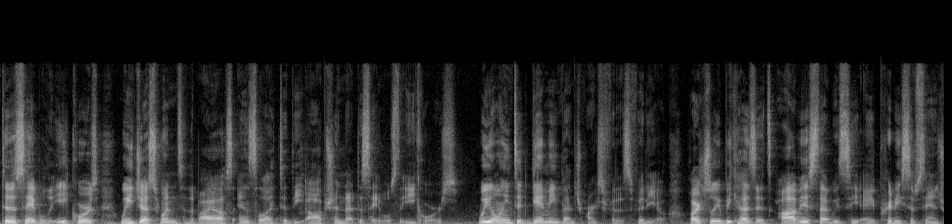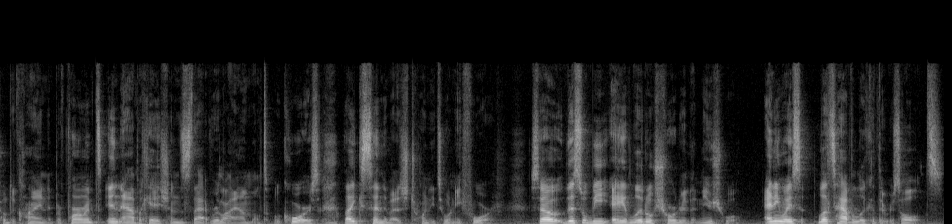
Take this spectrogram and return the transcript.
To disable the E-cores, we just went into the BIOS and selected the option that disables the E-cores. We only did gaming benchmarks for this video, largely because it's obvious that we see a pretty substantial decline in performance in applications that rely on multiple cores, like Cinebench 2024. So this will be a little shorter than usual. Anyways, let's have a look at the results.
